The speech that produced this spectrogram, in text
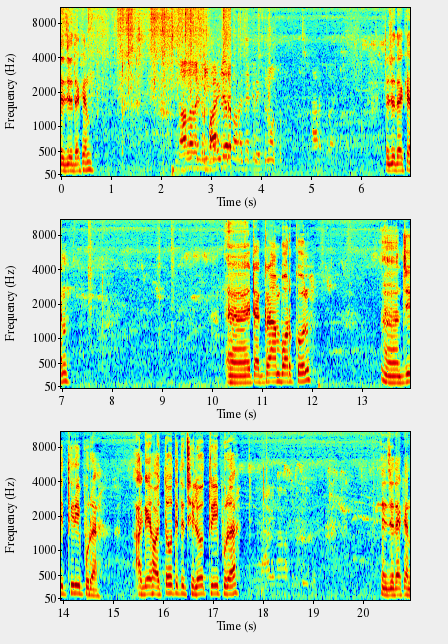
এই যে দেখেন। এই যে দেখেন। এটা গ্রাম বরকুল জি ত্রিপুরা। আগে হয়তো অতীতে ছিল ত্রিপুরা। এই যে দেখেন।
